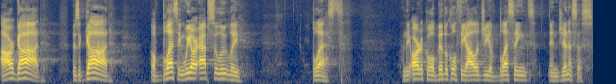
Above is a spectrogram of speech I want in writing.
Our God is a God of blessing. We are absolutely blessed. In the article, Biblical Theology of Blessings in Genesis,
